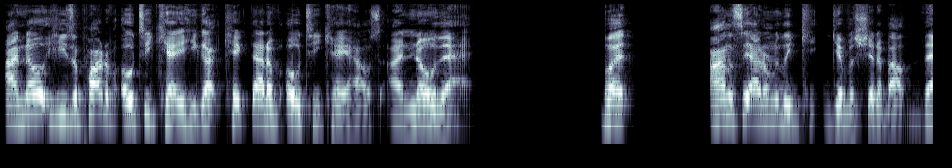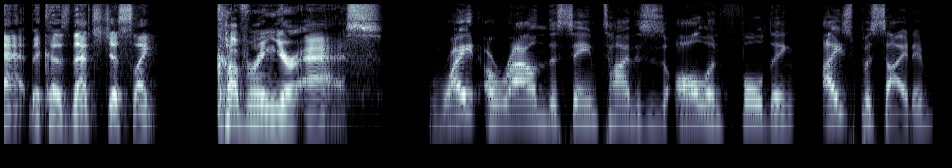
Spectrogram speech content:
I know he's a part of OTK. He got kicked out of OTK house. I know that. But honestly, I don't really give a shit about that because that's just like covering your ass. right around the same time this is all unfolding, Ice Poseidon,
